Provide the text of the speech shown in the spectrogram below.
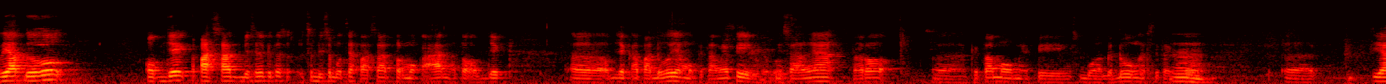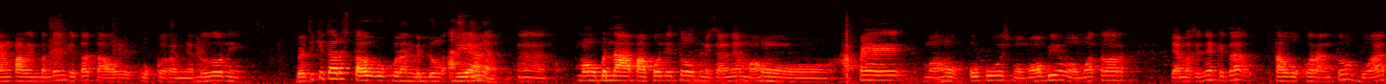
lihat dulu objek fasad biasanya kita se- disebutnya fasad permukaan atau objek eh, objek apa dulu yang mau kita mapping misalnya taruh eh, kita mau mapping sebuah gedung arsitektur Hmm. Eh, yang paling penting kita tahu ukurannya dulu nih Berarti kita harus tahu ukuran gedung aslinya. Iya. Mau benda apa pun itu, misalnya mau HP, mau kubus, mau mobil, mau motor, ya maksudnya kita tahu ukuran tuh buat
